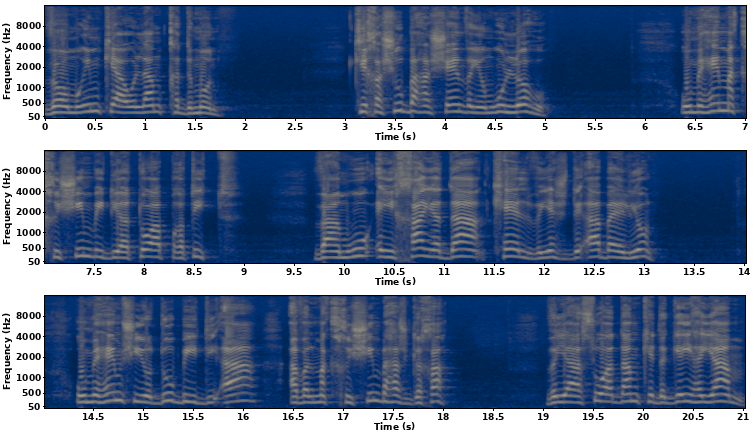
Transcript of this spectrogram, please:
ואומרים כי העולם קדמון, כי חשו בה השם ויאמרו לא הוא, ומהם מכחישים בידיעתו הפרטית, ואמרו איכה ידע כל ויש דעה בעליון, ומהם שיודו בידיעה אבל מכחישים בהשגחה, ויעשו אדם כדגי הים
